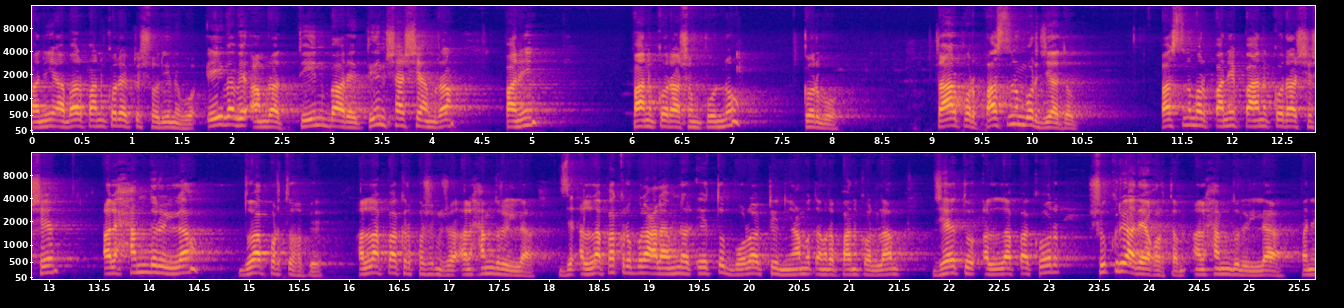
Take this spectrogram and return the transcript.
পানি আবার পান করে একটু সরিয়ে নেব। এইভাবে আমরা তিনবারে তিন শ্বাসে আমরা পানি পান করা সম্পূর্ণ করব। তারপর পাঁচ নম্বর জিয়াদব পাঁচ নম্বর পানি পান করার শেষে আলহামদুলিল্লাহ দোয়া পড়তে হবে। আল্লাহ পাকের প্রশংসা, আলহামদুলিল্লাহ, যে আল্লাহ পাক রব্বুল আলমিনের এত বড় একটি নিয়ামত আমরা পান করলাম, যেহেতু আল্লাহ পাকর শুক্রিয়া আদায় করতাম। আলহামদুলিল্লাহ, পানি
